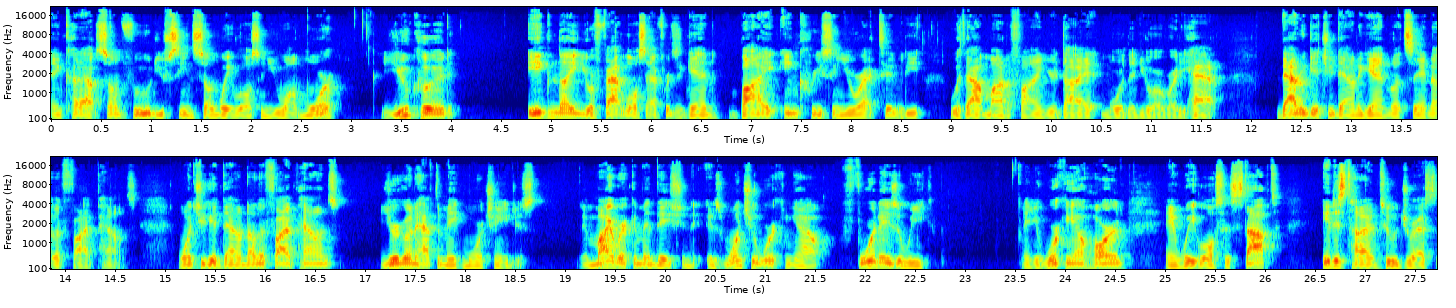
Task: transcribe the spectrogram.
and cut out some food, you've seen some weight loss and you want more, you could ignite your fat loss efforts again by increasing your activity without modifying your diet more than you already have. That'll get you down again, let's say another five pounds. Once you get down another five pounds, you're going to have to make more changes. And my recommendation is once you're working out four days a week and you're working out hard and weight loss has stopped, it is time to address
